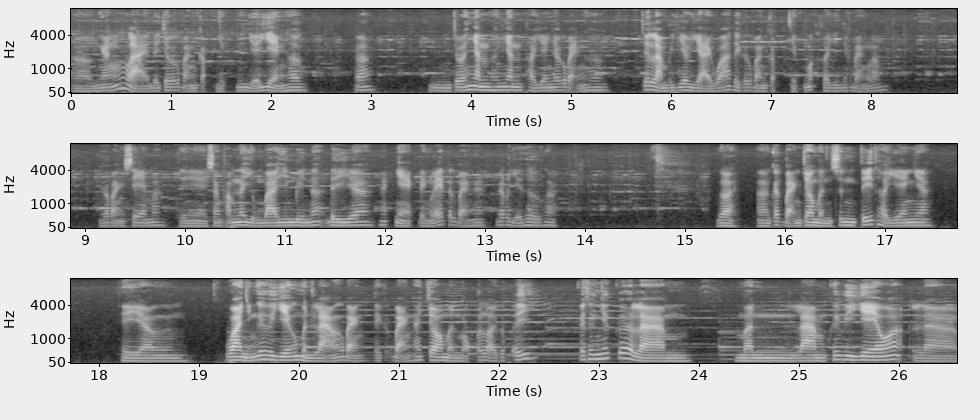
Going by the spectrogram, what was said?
à, ngắn lại để cho các bạn cập nhật nó dễ dàng hơn. Đó cho nó nhanh hơn nhanh thời gian cho các bạn hơn. Chứ làm video dài quá thì các bạn cập nhật mất thời gian cho các bạn lắm các bạn xem á, thì sản phẩm nó dùng 3 viên pin đó đi hát nhạc đèn led các bạn ha rất là dễ thương ha. Rồi à, các bạn cho mình xin tí thời gian nha. Thì à, qua những cái video của mình làm các bạn thì các bạn hãy cho mình một cái lời góp ý. Cái thứ nhất là mình làm cái video á, là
